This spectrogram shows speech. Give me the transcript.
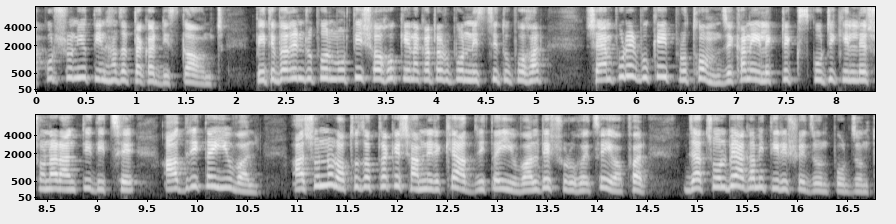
আকর্ষণীয় তিন হাজার টাকার ডিসকাউন্ট পেতে পারেন রূপোর মূর্তি সহ কেনাকাটার উপর নিশ্চিত উপহার। শ্যামপুরের বুকেই প্রথম, যেখানে ইলেকট্রিক স্কুটি কিনলে সোনার আংটি দিচ্ছে আদ্রিতা ই ওয়ার্ল্ড আসন্ন রথযাত্রাকে সামনে রেখে আদ্রিতা ই ওয়ার্ল্ডে শুরু হয়েছে এই অফার যা চলবে আগামী তিরিশে জুন পর্যন্ত।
